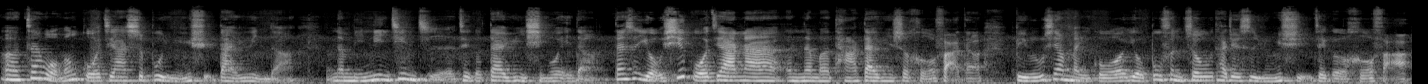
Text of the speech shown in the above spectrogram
呃，在我们国家是不允许代孕的。那明令禁止这个代孕行为的，但是有些国家呢，嗯那么它代孕是合法的，比如像美国有部分州，它就是允许这个合法，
